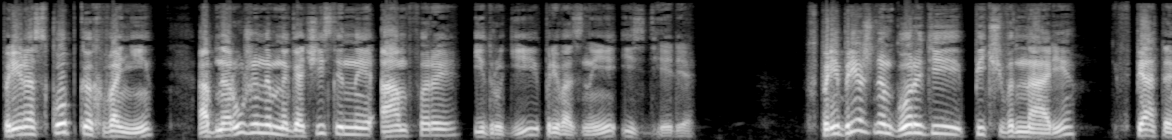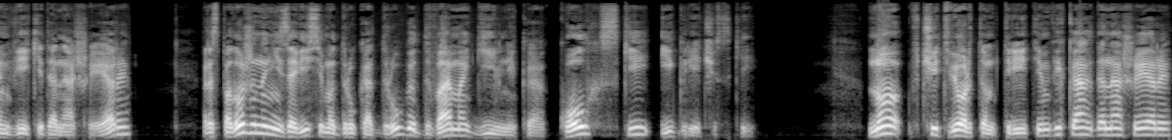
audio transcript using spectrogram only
При раскопках Вани обнаружены многочисленные амфоры и другие привозные изделия. В прибрежном городе Пичвнаре в V веке до нашей эры расположены независимо друг от друга два могильника, колхский и греческий. Но в IV-III веках до нашей эры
